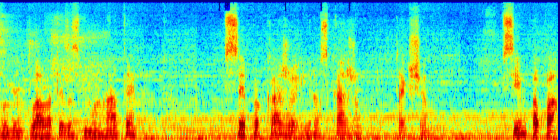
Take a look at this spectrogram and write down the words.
Будемо плавати, засмагати. Все покажу і розкажу. Так що, всім па-па.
